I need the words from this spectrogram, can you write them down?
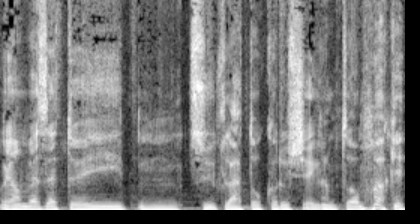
olyan vezetői mm, szűklátókörűség, nem tudom, aki,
